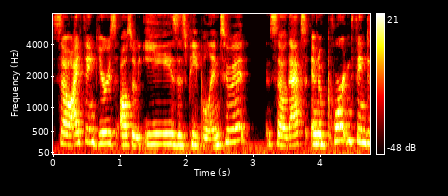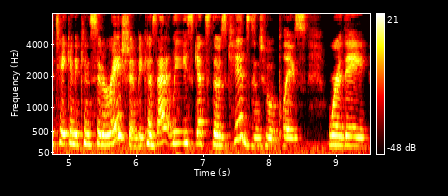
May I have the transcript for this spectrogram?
So I think yours also eases people into it. So that's an important thing to take into consideration because that at least gets those kids into a place where they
